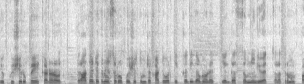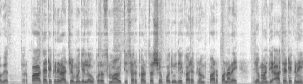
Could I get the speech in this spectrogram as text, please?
एकवीसशे रुपये करणार आहोत. तर आता या ठिकाणी सर्व पैसे तुमच्या खात्यावरती कधी जमा होण्यात आहेत ते एकदा समजून घेऊयात. चला तर मग पाहूयात. तर पहा त्या ठिकाणी राज्यामध्ये लवकरच महायुती सरकारचा शपथविधी कार्यक्रम पार पाडणार आहे. ज्यामध्ये आता ठिकाणी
